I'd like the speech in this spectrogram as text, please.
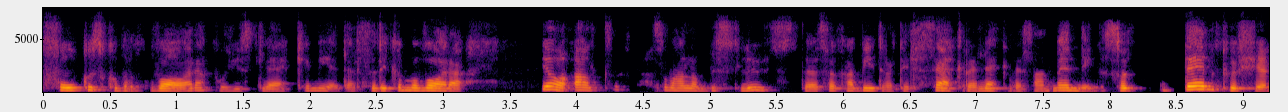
fokus kommer att vara på just läkemedel. Så det kommer vara ja, allt som handlar om beslutsstöd som kan bidra till säkrare läkemedelsanvändning. Så den kursen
